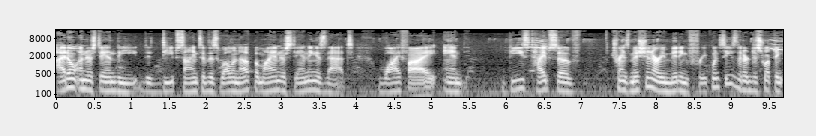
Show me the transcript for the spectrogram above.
I don't understand the, the deep science of this well enough, but my understanding is that Wi Fi and these types of transmission are emitting frequencies that are disrupting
